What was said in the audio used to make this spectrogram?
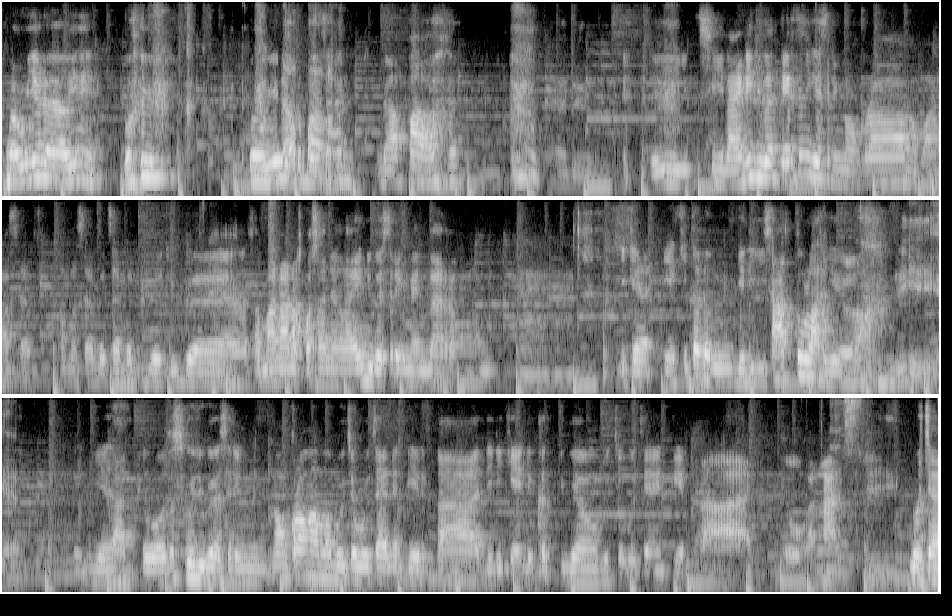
baunya udah ini bau baunya Udah kebiasaan udah apal Aduh. Gitu sih. Nah ini juga Tirta juga sering nongkrong sama sa- sama sahabat-sahabat gue juga, sama anak-anak kosan yang lain juga sering main bareng. Hmm, Jadi kayak ya kita udah menjadi satu lah gitu loh. iya. Jadi satu. Terus gue juga sering nongkrong sama bocah-bocahnya Tirta. Jadi kayak deket juga sama bocah-bocahnya Tirta. Gitu. Karena bocah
